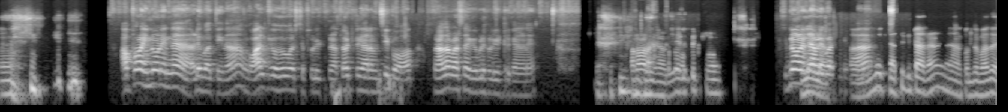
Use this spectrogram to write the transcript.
அப்புறம் இன்னொன்னு என்ன? அப்படின்னு பாத்தீங்கன்னா உங்க வாழ்க்கை உதவ ஸ்டெப் சொல்லிட்டு நான் ஃபிளர்ட்டிங் ஆரம்பிச்சு இப்போ ஒரு நல்ல மனுஷனுக்கு எப்படி சொல்லிட்டு இருக்கேன் நானு. இன்னொன்னு என்ன அப்படி. பாத்தீங்கன்னா கத்துக்கிட்டாதான் கொஞ்சமாவது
